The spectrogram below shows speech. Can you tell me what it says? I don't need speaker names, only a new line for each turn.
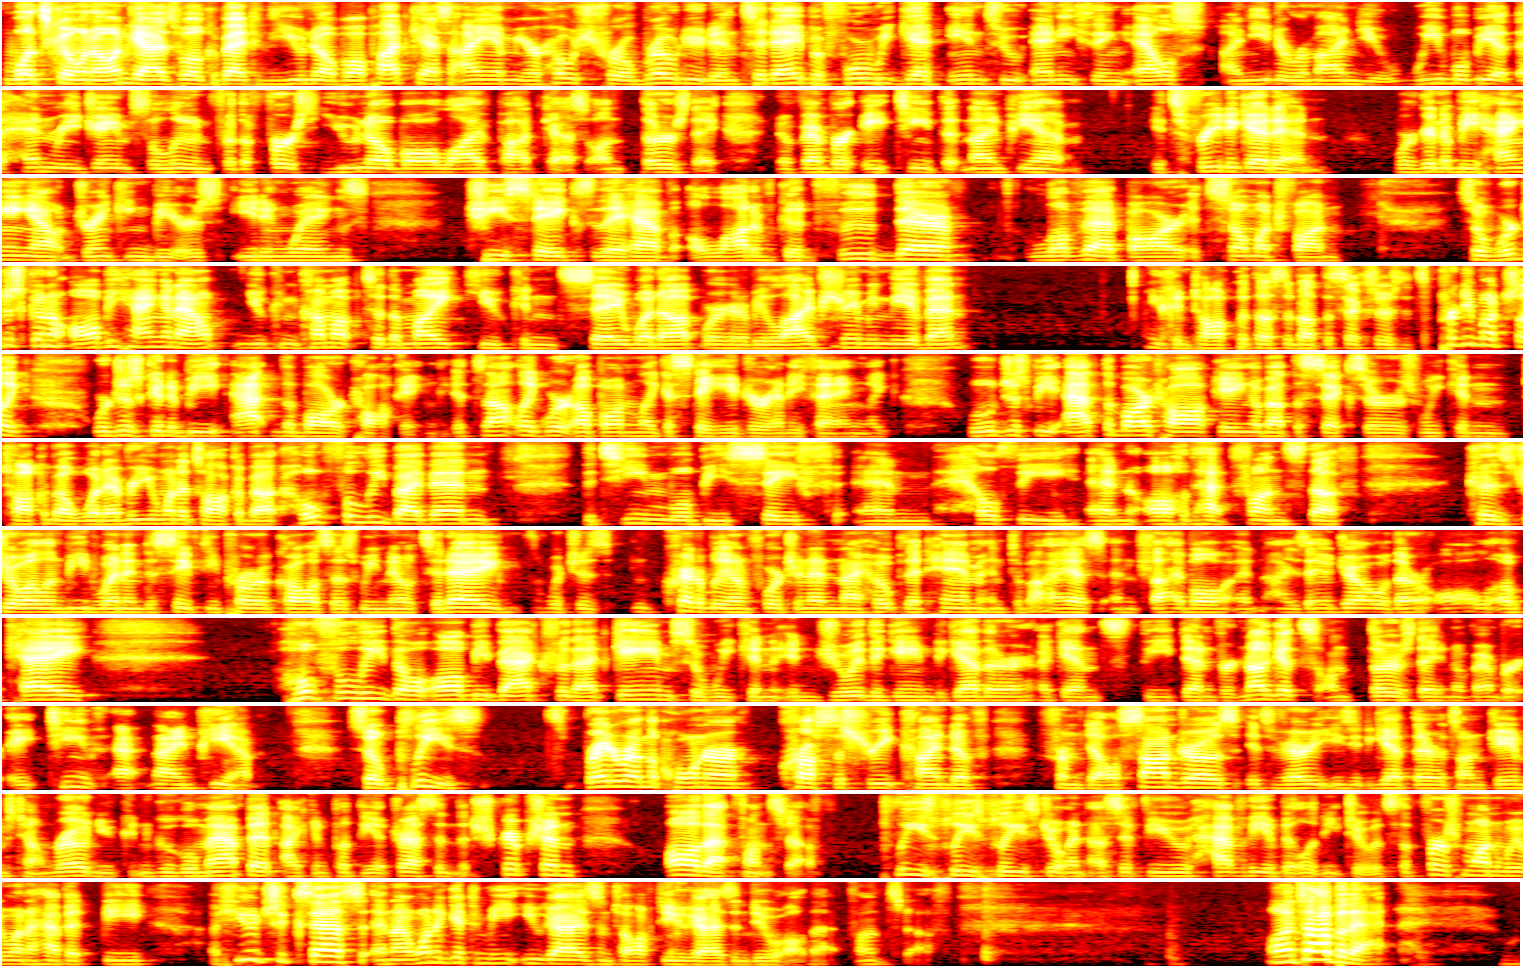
What's going on, guys? Welcome back to the You Know Ball podcast. I am your host, Trill Bro Dude, and today, before we get into anything else, I need to remind you we will be at the Henry James Saloon for the first You Know Ball live podcast on Thursday, November 18th at 9 p.m. It's free to get in. We're going to be hanging out, drinking beers, eating wings, cheesesteaks. They have a lot of good food there. Love that bar. It's so much fun. So we're just going to all be hanging out. You can come up to the mic. You can say what up. We're going to be live streaming the event. You can talk with us about the Sixers. It's pretty much like we're just going to be at the bar talking. It's not like we're up on like a stage or anything. Like we'll just be at the bar talking about the Sixers. We can talk about whatever you want to talk about. Hopefully by then the team will be safe and healthy and all that fun stuff because Joel Embiid went into safety protocols as we know today, which is incredibly unfortunate. And I hope that him and Tobias and Thybulle and Isaiah Joe, they're all okay hopefully they'll all be back for that game so we can enjoy the game together against the Denver Nuggets on Thursday, November 18th at 9 p.m. So please, it's right around the corner, across the street, kind of from Dalessandro's. It's very easy to get there. It's on Jamestown Road. You can Google map it. I can put the address in the description, all that fun stuff. Please, please, please join us if you have the ability to. It's the first one. We want to have it be a huge success, and I want to get to meet you guys and talk to you guys and do all that fun stuff. On top of that,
